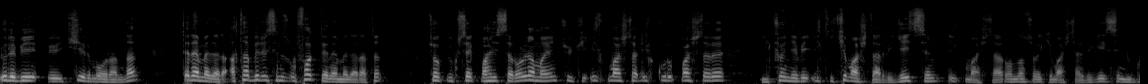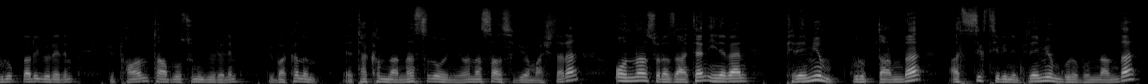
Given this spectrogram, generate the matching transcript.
Böyle bir e, 2.20 orandan denemeler atabilirsiniz. Ufak denemeler atın. Çok yüksek bahisler oynamayın. Çünkü ilk maçlar, ilk grup maçları ilk önce bir ilk iki maçlar bir geçsin. ilk maçlar. Ondan sonraki maçlar bir geçsin. Bir grupları görelim. Bir puan tablosunu görelim. Bir bakalım e, takımlar nasıl oynuyor, nasıl asılıyor maçlara. Ondan sonra zaten yine ben premium gruptan da Atistik TV'nin premium grubundan da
